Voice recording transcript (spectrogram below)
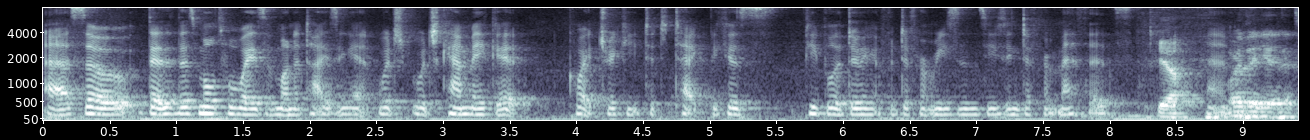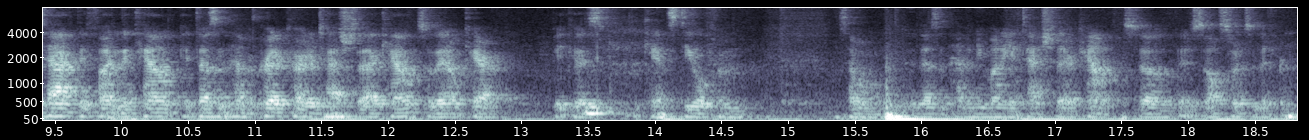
Uh, so there, there's multiple ways of monetizing it, which which can make it quite tricky to detect because people are doing it for different reasons, using different methods. Yeah. Um, Or they get an attack, they find an account, it doesn't have a credit card attached to that account, so they don't care because you can't steal from someone who doesn't have any money attached to their account. So there's all sorts of different.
